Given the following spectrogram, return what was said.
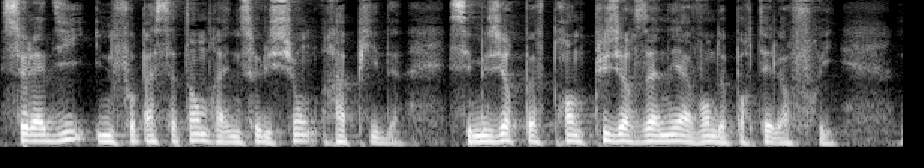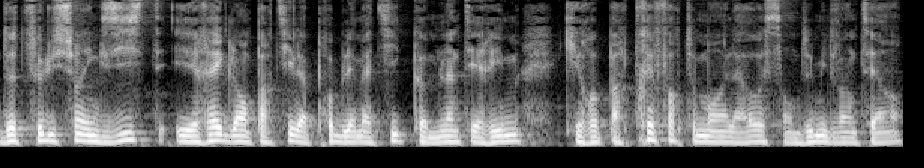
Cela dit, il ne faut pas s'attendre à une solution rapide. Ces mesures peuvent prendre plusieurs années avant de porter leurs fruits. D'autres solutions existent et règlent en partie la problématique comme l'intérim qui repart très fortement à la hausse en 2021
